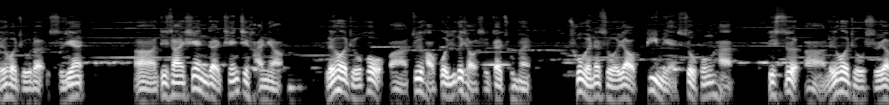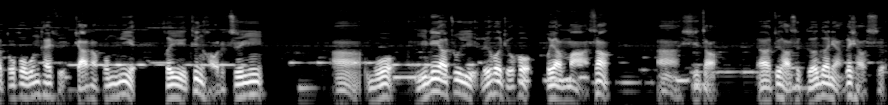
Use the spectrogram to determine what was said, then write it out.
雷火灸的时间。啊，第三，现在天气寒凉，雷火灸后啊最好过一个小时再出门，出门的时候要避免受风寒。第四啊，雷火灸时要多喝温开水，加上蜂蜜。可以更好的滋阴啊！五一定要注意，雷火灸后不要马上啊洗澡，啊最好是隔个两个小时。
